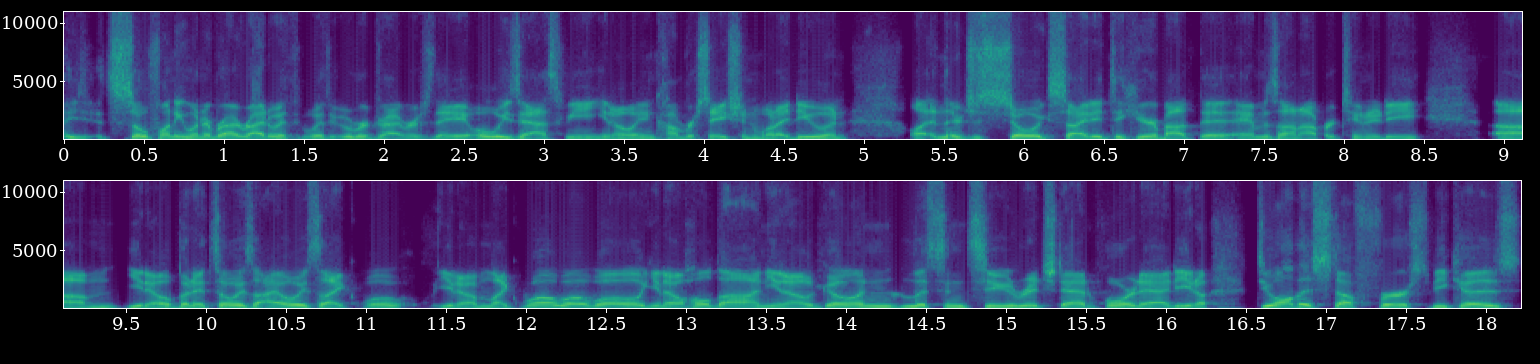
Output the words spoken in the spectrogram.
it's so funny whenever I ride with, with Uber drivers, they always ask me, you know, in conversation what I do. And, uh, and they're just so excited to hear about the Amazon opportunity. Um, you know, but it's always, I always like, well, you know, I'm like, whoa, whoa, whoa, you know, hold on, you know, go and listen to Rich Dad, Poor Dad, you know, do all this stuff first because,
